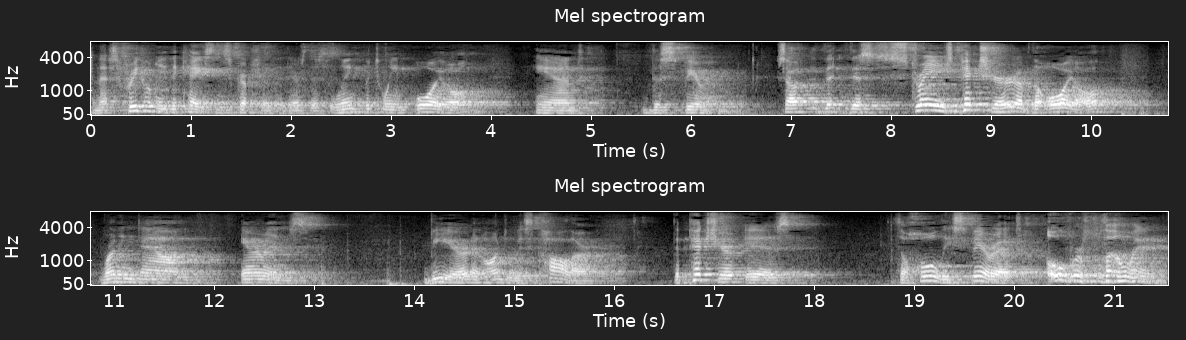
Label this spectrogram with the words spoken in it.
And that's frequently the case in Scripture that there's this link between oil and the Spirit. So, th- this strange picture of the oil running down Aaron's beard and onto his collar, the picture is the Holy Spirit overflowing,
